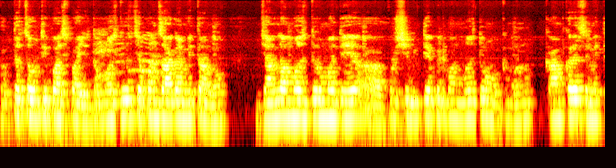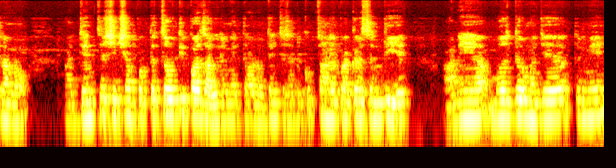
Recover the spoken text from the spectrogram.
फक्त चौथी पास पाहिजे. तर मजदूरच्या पण जागा मित्रांनो ज्यांना मजदूरमध्ये कृषी विद्यापीठ मजदूर म्हणून काम करायचं मित्रांनो आणि त्यांचं शिक्षण फक्त चौथी पास झालेलं मित्रांनो. त्यांच्यासाठी खूप चांगल्या प्रकारे संधी आहे. आणि मजदूर म्हणजे तुम्ही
